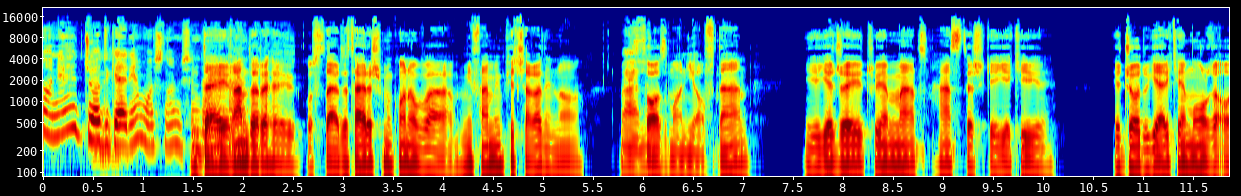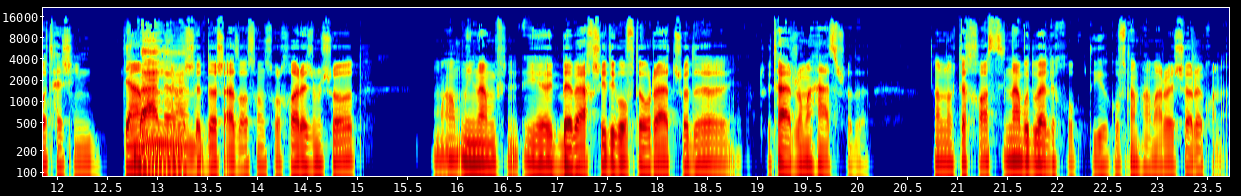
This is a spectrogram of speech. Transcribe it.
دنیای جادوگری هم آشنا میشیم. دقیقا داره هی گسترده ترش می‌کنه و می‌فهمیم که چقدر اینا بله. سازمان یافتن. یه جایی توی متن هستش که یکی یه جادوگری که مرغ آتشین دم بله، نوشته بله. داشت از آسانسور خارج می‌شد. ما اینم یه ببخشیدی گفته و رد شده توی ترجمه هست شده. حالا نکته خاصی نبود ولی خب دیگه گفتم همه رو اشاره کنم.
